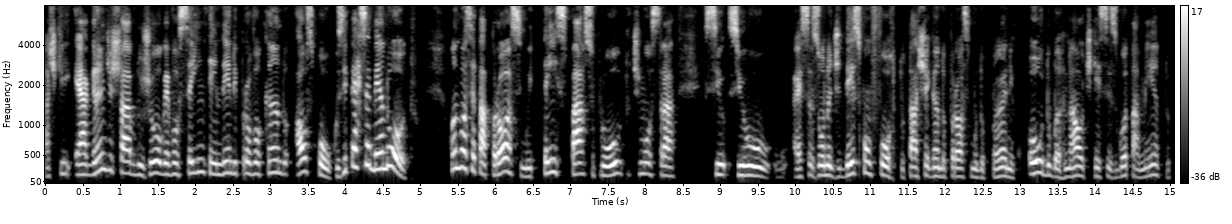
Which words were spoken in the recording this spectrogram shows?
Acho que é a grande chave do jogo é você ir entendendo e provocando aos poucos e percebendo o outro. Quando você está próximo e tem espaço para o outro te mostrar se, se o, essa zona de desconforto está chegando próximo do pânico ou do burnout, que é esse esgotamento,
